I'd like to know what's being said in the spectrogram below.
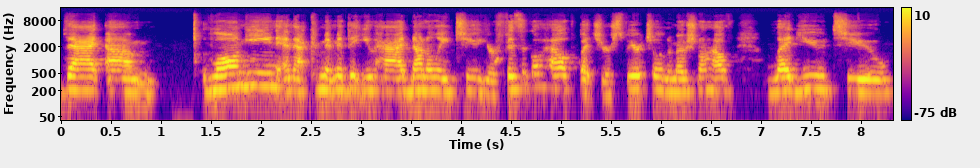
that um, longing and that commitment that you had, not only to your physical health, but your spiritual and emotional health, led you to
